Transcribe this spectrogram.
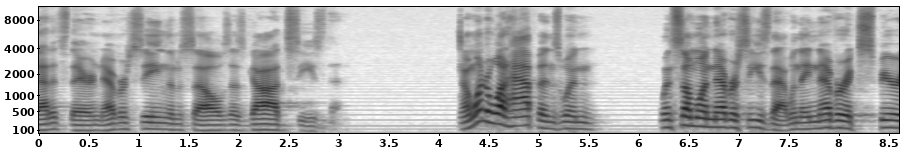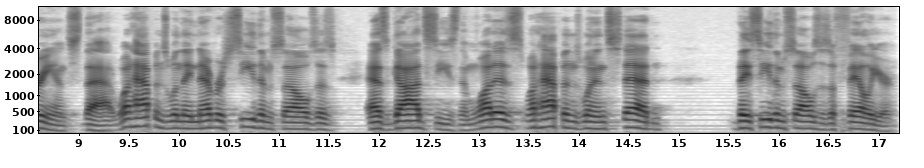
that it's there, never seeing themselves as God sees them. I wonder what happens when, when someone never sees that, when they never experience that. What happens when they never see themselves as, as God sees them? What, is, what happens when instead they see themselves as a failure,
